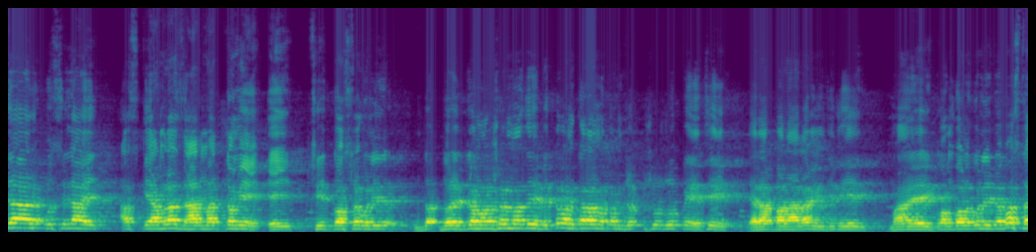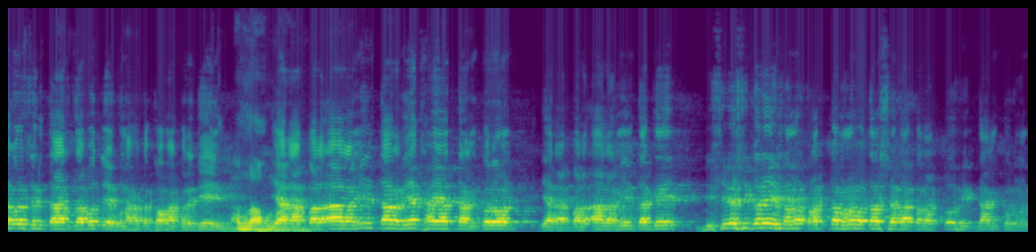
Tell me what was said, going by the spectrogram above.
যার উসিলায় আজকে আমরা যার মাধ্যমে এই শীত বস্ত্রগুলি দরিদ্র মানুষের মাঝে বিতরণ করার মতন সুযোগ পেয়েছি এরা আলমিন যিনি এই মা এই কম্বলগুলির ব্যবস্থা করেছেন তার যাবতীয় গুণাগত ক্ষমা করে দিন। ইয়া রাব্বাল আলামিন তার হায়াত দান করুন। ইয়া রাব্বাল আলামিন তাকে বেশি বেশি করে মানব আত্মা মানবতার সেবা করার তৌফিক দান করুন।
